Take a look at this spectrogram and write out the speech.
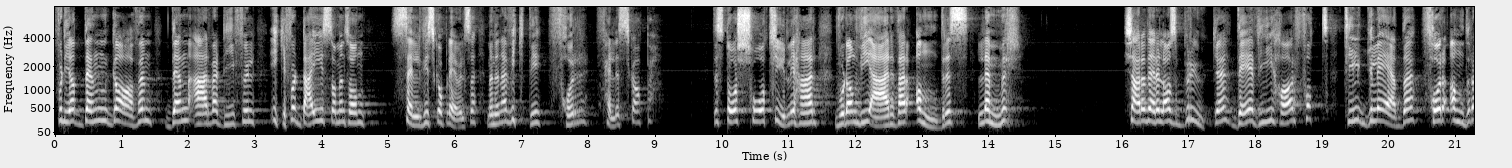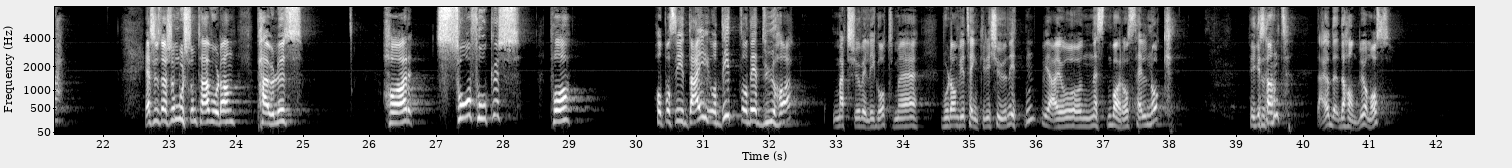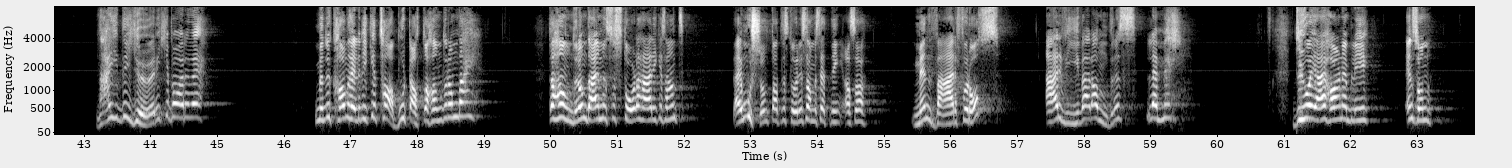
Fordi at den gaven, den er verdifull ikke for deg som en sånn selvisk opplevelse, men den er viktig for fellesskapet. Det står så tydelig her hvordan vi er hverandres lemmer. Kjære dere, la oss bruke det vi har fått, til glede for andre. Jeg syns det er så morsomt her hvordan Paulus har så fokus på holdt på å si, deg og ditt og det du har. Matcher jo veldig godt med hvordan vi tenker i 2019. Vi er jo nesten bare oss selv nok. Ikke sant? Det, jo, det, handler jo om oss. Nei, det gjør ikke bare det. Men du kan heller ikke ta bort at det handler om deg. Det handler om deg, men så står det her ikke sant? Det er jo morsomt at det står i samme setning. altså, Men hver for oss er vi hverandres lemmer. Du og jeg har nemlig en sånn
